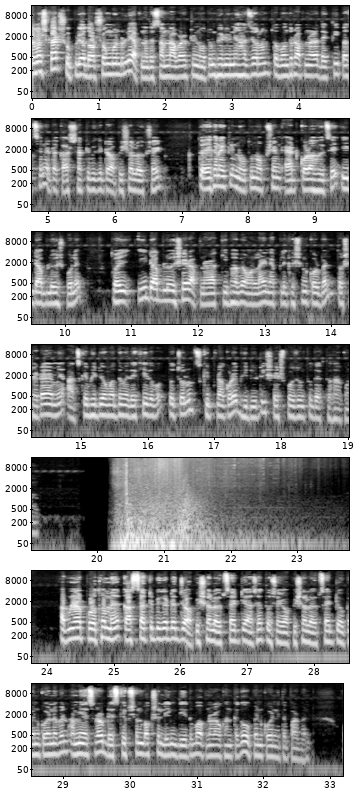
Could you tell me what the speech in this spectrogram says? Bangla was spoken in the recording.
নমস্কার, সুপ্রিয় দর্শক মন্ডলী আপনাদের সামনে আবার একটি নতুন ভিডিও নিয়ে হাজির হলাম। তো বন্ধুরা, আপনারা দেখতেই পাচ্ছেন, এটা কাস্ট সার্টিফিকেটের অফিসিয়াল ওয়েবসাইট তো এখানে একটি নতুন অপশন অ্যাড করা হয়েছে ইডাব্লিউএস বলে। তো এই ইডাব্লিউএস এর আপনারা কীভাবে অনলাইন অ্যাপ্লিকেশন করবেন, তো সেটাই আমি আজকে ভিডিওর মাধ্যমে দেখিয়ে দেবো। তো চলুন স্কিপ না করে ভিডিওটি শেষ পর্যন্ত দেখতে থাকুন। আপনারা প্রথমে কাস্ট সার্টিফিকেটের যে অফিসিয়াল ওয়েবসাইটটি আছে, তো সেই অফিসিয়াল ওয়েবসাইটটি ওপেন করে নেবেন। আমি এছাড়াও ডেসক্রিপশন বক্সে লিঙ্ক দিয়ে দেবো, আপনারা ওখান থেকে ওপেন করে নিতে পারবেন।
